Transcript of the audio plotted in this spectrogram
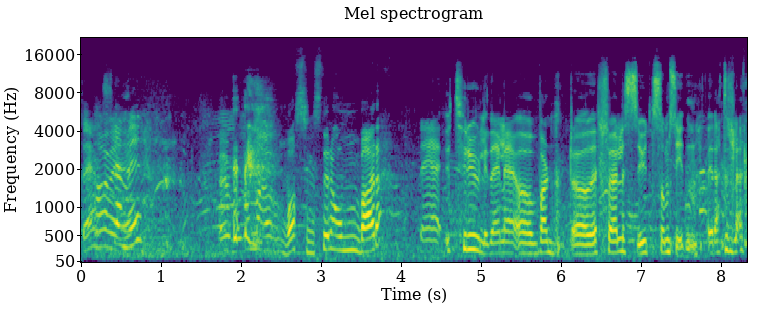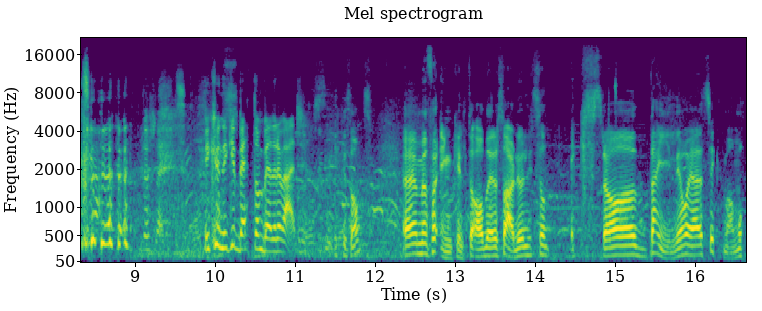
det har vi. Stemmer. Hva syns dere om været? Det er utrolig deilig og varmt, og det føles ut som Syden, rett og slett. rett og slett. Vi kunne ikke bedt om bedre vær. Ikke sant? Eh, men for enkelte av dere så er det jo litt sånn ekstra deilig, og jeg sikter meg mot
